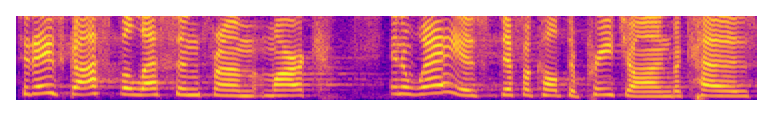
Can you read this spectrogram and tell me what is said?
Today's gospel lesson from Mark, in a way, is difficult to preach on because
